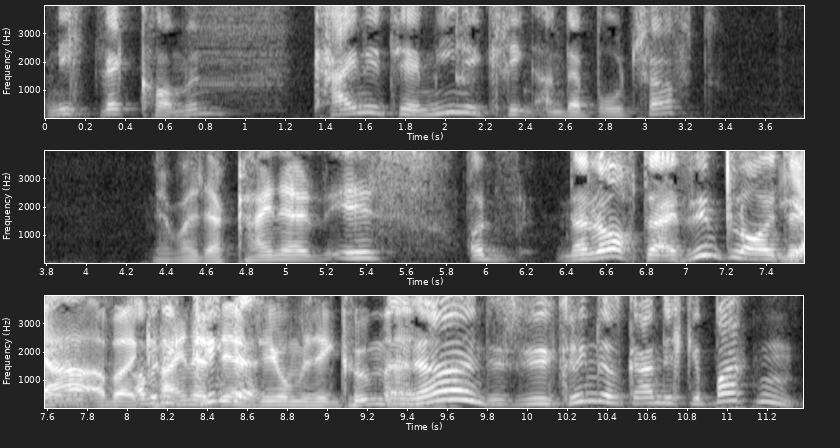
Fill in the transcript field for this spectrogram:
nicht wegkommen, keine Termine kriegen an der Botschaft. Ja, weil da keiner ist. Und na doch, da sind Leute. Ja, aber, die keiner, der sich um sie kümmert. Nein, nein, das, wir kriegen das gar nicht gebacken.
